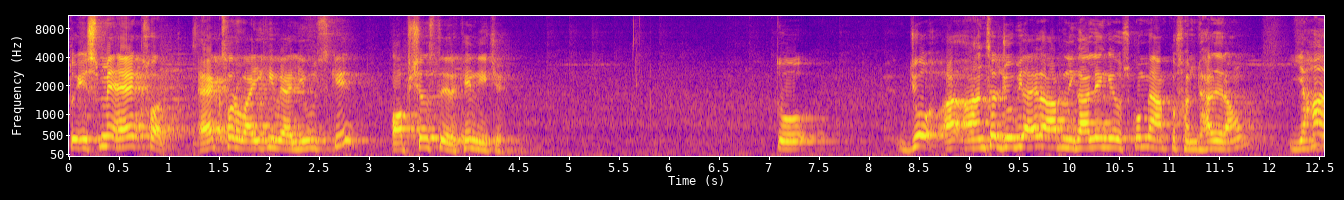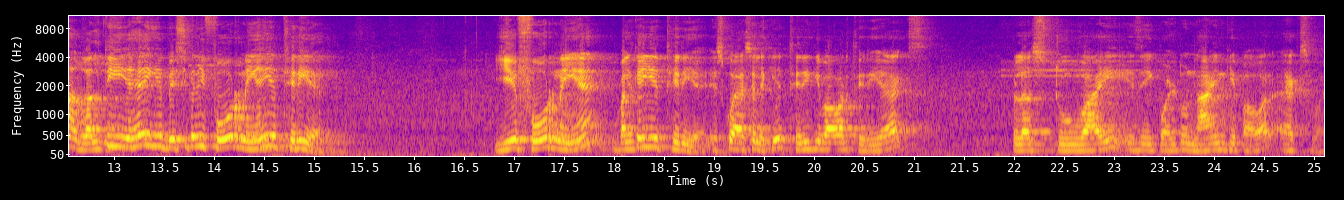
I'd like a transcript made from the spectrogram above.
तो इसमें एक्स और एक्स और वाई की वैल्यूज़ के ऑप्शंस दे रखे नीचे। तो जो आंसर जो भी आएगा आप निकालेंगे, उसको मैं आपको समझा दे रहा हूँ। यहाँ गलती ये है, ये बेसिकली फोर नहीं है, ये थ्री है। ये फोर नहीं है, बल्कि ये थ्री है। इसको ऐसे लिखिए, थ्री की power three x plus two y is equal to nine की पावर एक्स वाई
